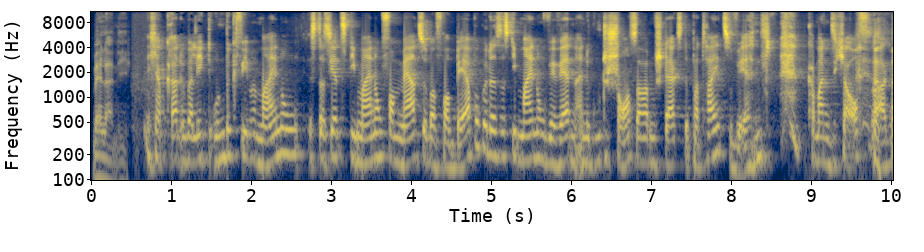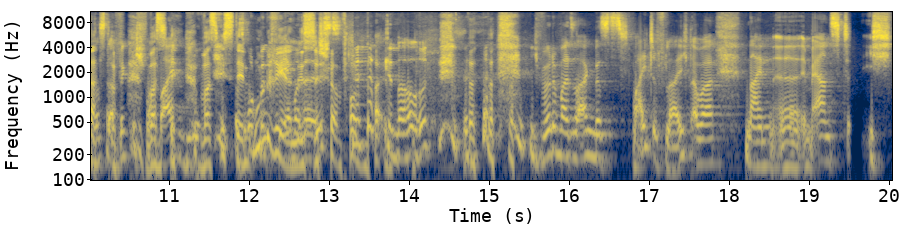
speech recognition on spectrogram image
Melanie? Ich habe gerade überlegt, unbequeme Meinung. Ist das jetzt die Meinung vom März über Frau Baerbock oder ist es die Meinung, wir werden eine gute Chance haben, stärkste Partei zu werden? Kann man sich ja auch fragen, was da wirklich von was, beiden die, Was ist denn unrealistischer ist. von beiden? genau. Ich würde mal sagen, das zweite vielleicht, aber nein, äh, im Ernst ich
